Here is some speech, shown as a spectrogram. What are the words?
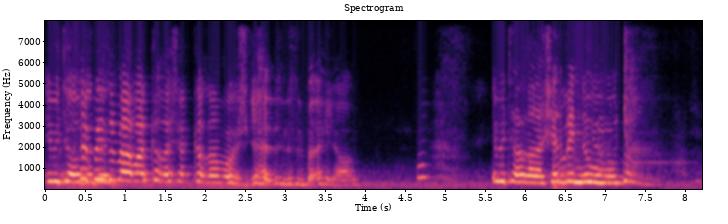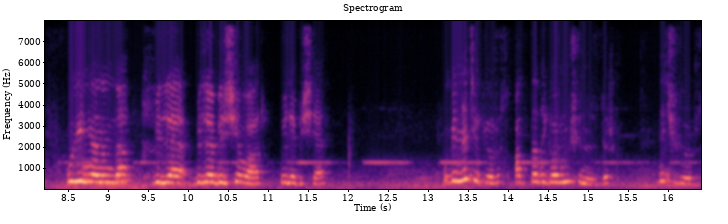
Evet Hepinize arkadaşlar. merhaba arkadaşlar kanalıma hoş geldiniz ben ya. Evet arkadaşlar ben de Umut. Bugün yanımda bile bile bir şey var. Böyle bir şey. Bugün ne çekiyoruz? Altta da görmüşsünüzdür. Ne çekiyoruz?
